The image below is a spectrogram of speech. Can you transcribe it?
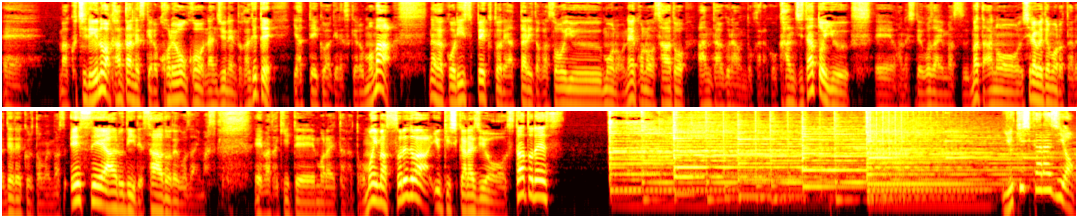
えーまあ口で言うのは簡単ですけど、これをこう何十年とかけてやっていくわけですけども、まあ、なんかこうリスペクトであったりとかそういうものをね、このサードアンダーグラウンドからこう感じたという、えー、お話でございます。またあの、調べてもらったら出てくると思います。SARD でサードでございます。えー、また聞いてもらえたらと思います。それでは、ゆきしかラジオスタートです。ゆきしかラジオ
